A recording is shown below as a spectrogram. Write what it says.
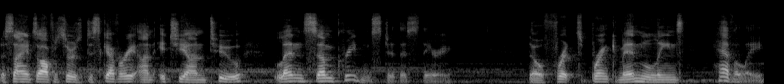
The science officer's discovery on Ichion 2 lends some credence to this theory, though Fritz Brinkman leans heavily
